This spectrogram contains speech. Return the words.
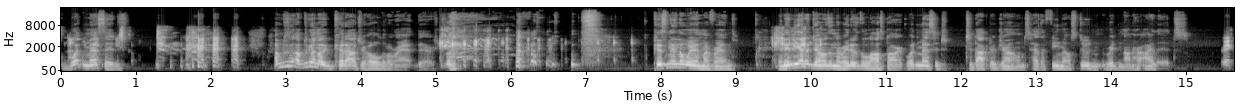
That's What that message? I'm just I'm just gonna cut out your whole little rant there. Pissing in the wind, my friend. In Indiana Jones and the Raiders of the Lost Ark, what message to Dr. Jones has a female student written on her eyelids? Rick,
